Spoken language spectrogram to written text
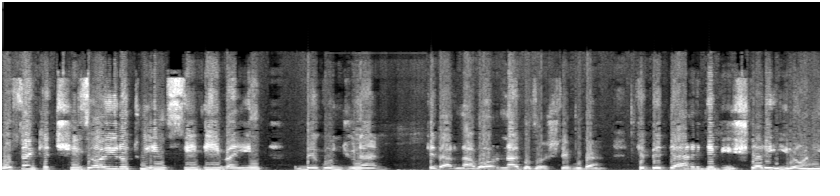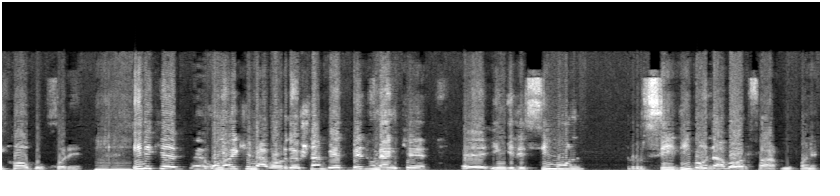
گفتن که چیزایی رو تو این سی دی و این بگنجونن که در نوار نگذاشته بودن که به درد بیشتر ایرانی ها بخوره اینه که اونایی که نوار داشتن باید بدونن که انگلیسیمون سیدی با نوار فرق می‌کنه.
